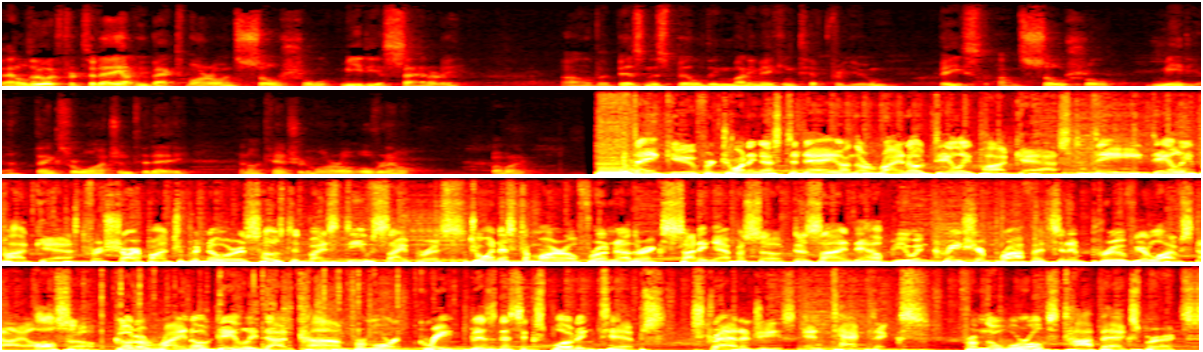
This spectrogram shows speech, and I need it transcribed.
That'll do it for today. I'll be back tomorrow on Social Media Saturday. I'll have a business building, money making tip for you based on social media. Thanks for watching today, and I'll catch you tomorrow. Over and out. Bye bye. Thank you for joining us today on the Rhino Daily Podcast, the daily podcast for sharp entrepreneurs hosted by Steve Sipress. Join us tomorrow for another exciting episode designed to help you increase your profits and improve your lifestyle. Also, go to rhinodaily.com for more great business exploding tips, strategies, and tactics from the world's top experts.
